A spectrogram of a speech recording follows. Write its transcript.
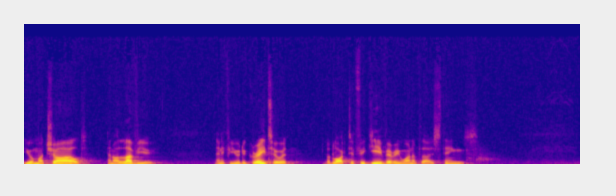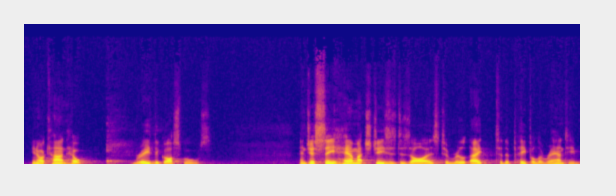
You're my child and I love you. And if you would agree to it, I'd like to forgive every one of those things. You know, I can't help read the Gospels and just see how much Jesus desires to relate to the people around him.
